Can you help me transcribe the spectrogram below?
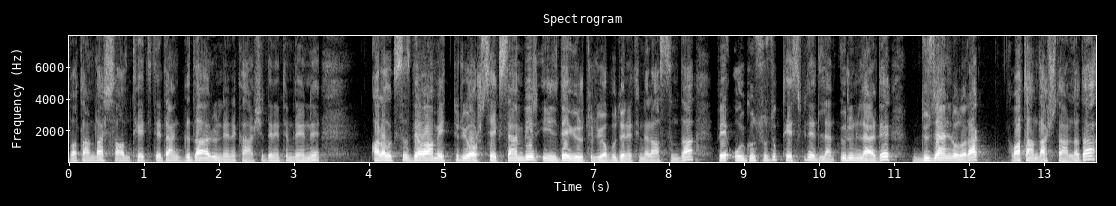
vatandaş sağlığını tehdit eden gıda ürünlerine karşı denetimlerini aralıksız devam ettiriyor. 81 ilde yürütülüyor bu denetimler aslında ve uygunsuzluk tespit edilen ürünlerde düzenli olarak vatandaşlarla da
